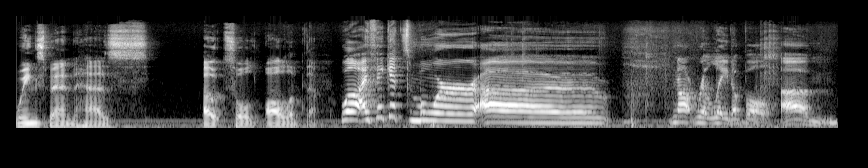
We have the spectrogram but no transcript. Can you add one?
Wingspan has outsold all of them. Well, I think it's more uh, not relatable. Um,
